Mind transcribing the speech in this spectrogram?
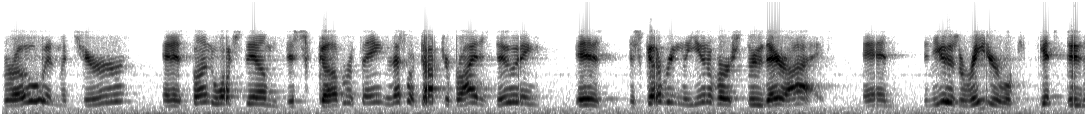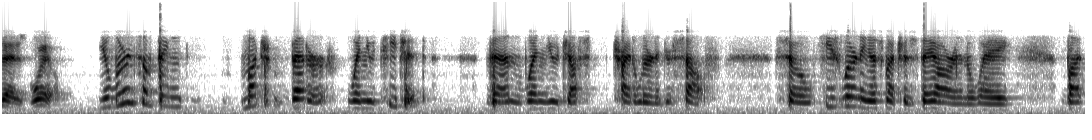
grow and mature, and it's fun to watch them discover things. And that's what Dr. Bright is doing is discovering the universe through their eyes, and and you as a reader will get to do that as well. You learn something much better when you teach it than when you just try to learn it yourself. So he's learning as much as they are in a way, but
